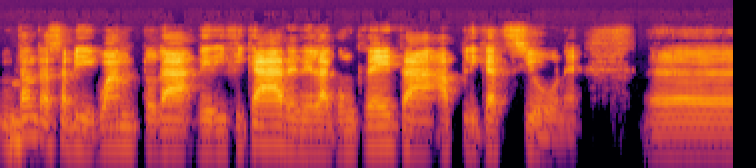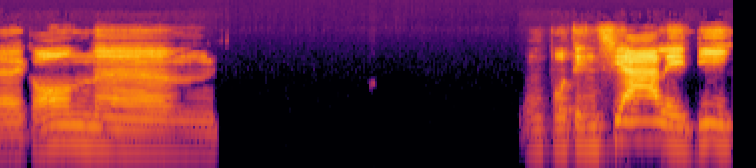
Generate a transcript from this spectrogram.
intanto da stabilire quanto da verificare nella concreta applicazione, eh, con ehm, un potenziale di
